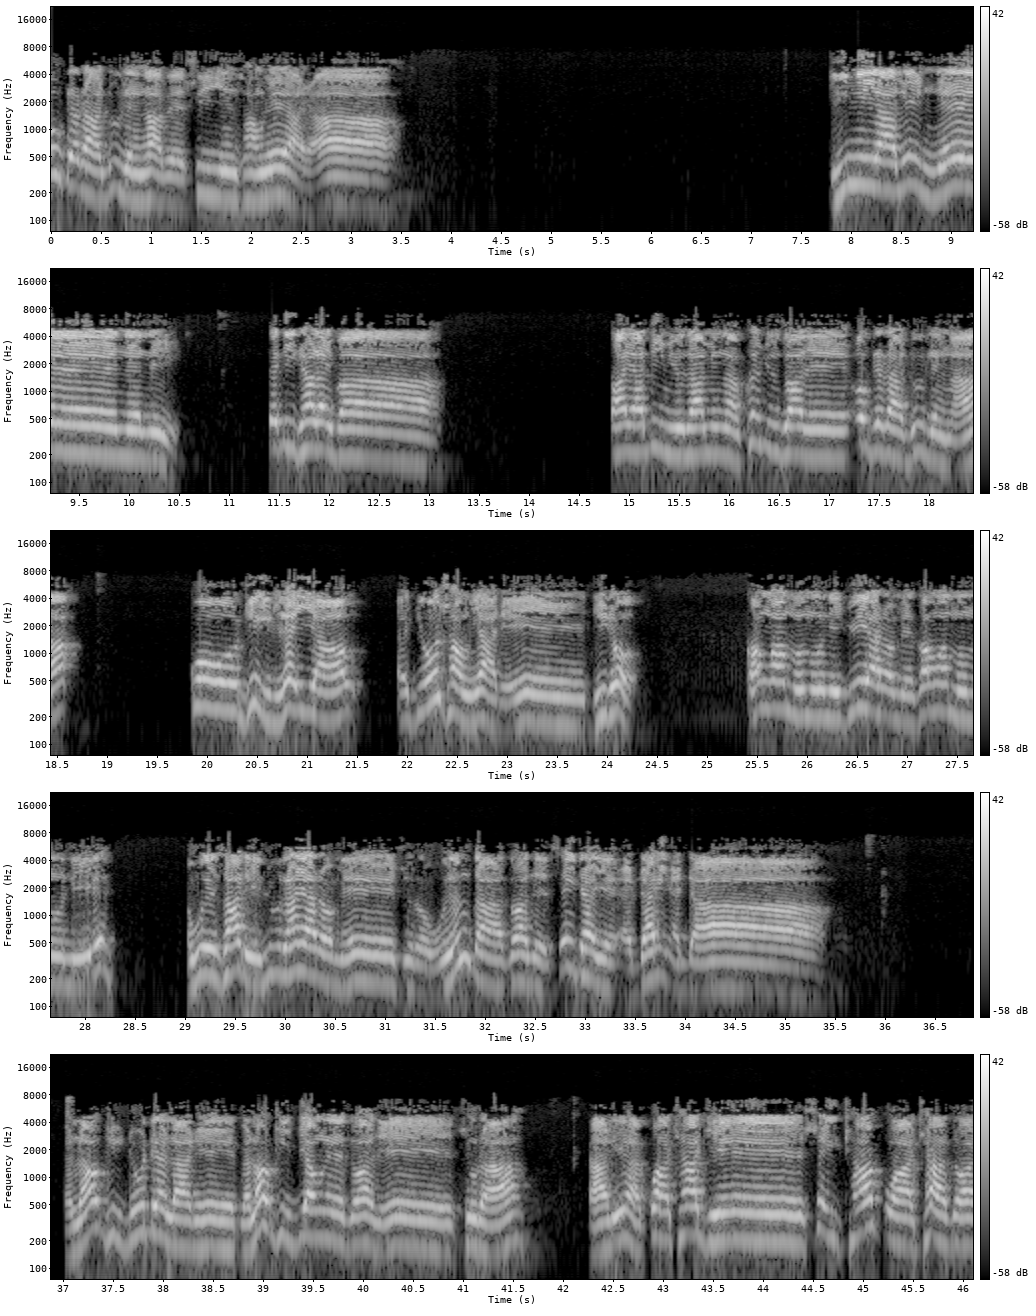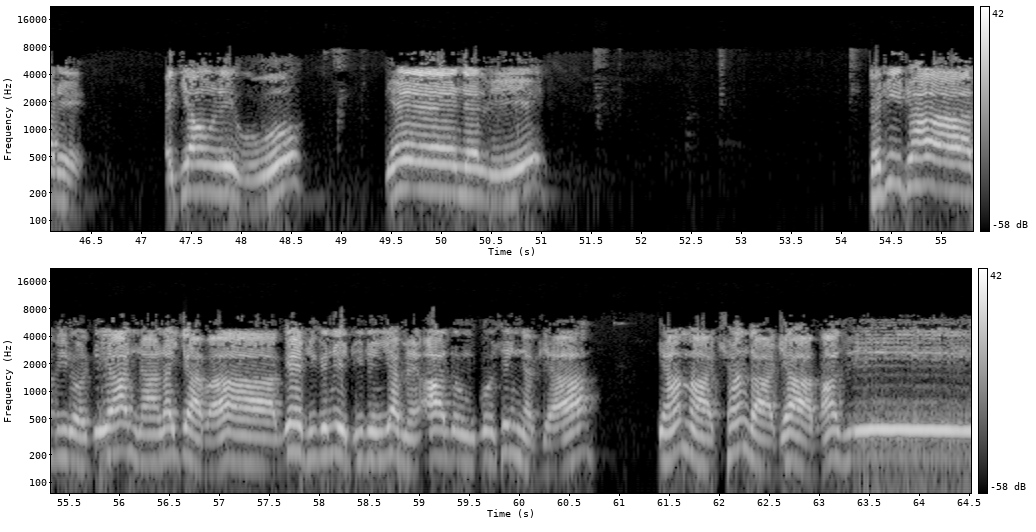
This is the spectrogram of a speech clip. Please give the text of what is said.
ဥဒ္ဒရာလူလင်ကပဲစီရင်ဆောင်ရွက်ရတာဒီနေရာလေးနည်းနည်းလေးတတိထားလိုက်ပါ ပါယာတိမျိုးသားမင်းကခွင့်ပြုသွားတယ်ဥဒ္ဒရာလူလင်ကကိုဒီလက်ရောက်အကျိုးဆောင်ရတယ်ဒီတော့ကောင်းကောင်းမွန်မွန်နေကြွေးရတော့မယ်ကောင်းကောင်းမွန်မွန်နေအဝိစားတွေလူရန်ရတော့မယ်ဆိုတော့ဝင်းသာသွားတဲ့စိတ်ဓာတ်ရဲ့အတိုင်းအတာဘလောက်ထိတိုးတက်လာတယ်ဘလောက်ထိပြောင်းလဲသွားတယ်ဆိုတာ ဒါလေးကကြွာချခြင်းစိတ်ထားကြွာချသွားတဲ့အကြောင်းလေးကိုရဲနဲ့လေးတတိထားပြီးတော့တရားနာလိုက်ကြပါကဲဒီကနေ့ဒီတင်ရမယ်အာလုံးကိုစိတ်နှပြကျမ်းမာချမ်းသာကြပါစေ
